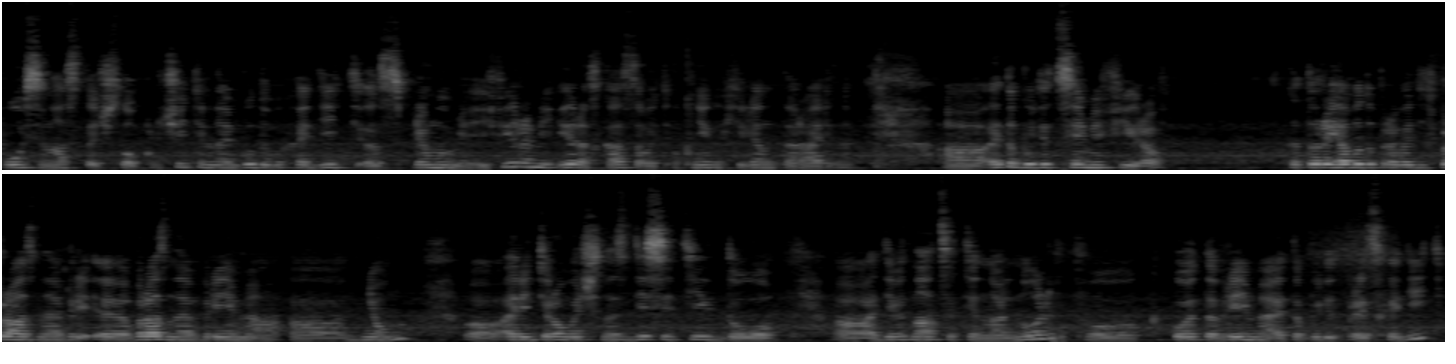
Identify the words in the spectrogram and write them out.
по 17 число включительно, и буду выходить э, с прямыми эфирами и рассказывать о книгах Елены Тарариной. А, это будет 7 эфиров, которые я буду проводить в разное, э, в разное время а, днем, э, ориентировочно с 10 до 19.00. А, в какое-то время это будет происходить.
